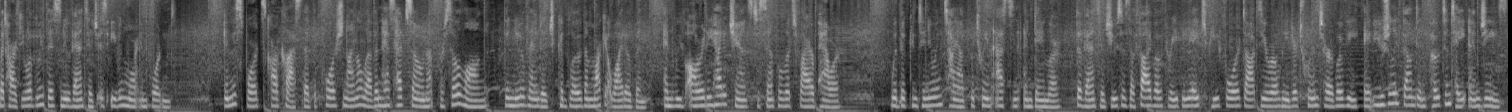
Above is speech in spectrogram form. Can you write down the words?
but arguably this new Vantage is even more important. In the sports car class that the Porsche 911 has had sewn up for so long, the new Vantage could blow the market wide open, and we've already had a chance to sample its firepower. With the continuing tie-up between Aston and Daimler, the Vantage uses a 503 bhp 4.0-liter twin-turbo V8 usually found in potent AMGs,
